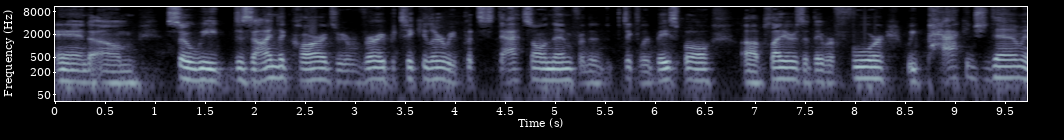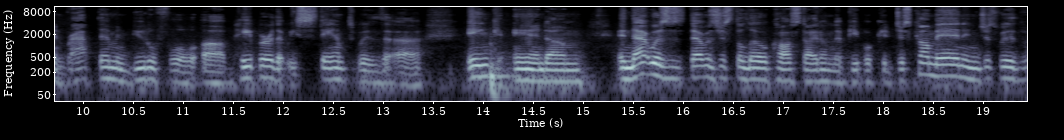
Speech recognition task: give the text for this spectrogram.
and um, so we designed the cards. We were very particular. We put stats on them for the particular baseball uh, players that they were for. We packaged them and wrapped them in beautiful uh, paper that we stamped with uh, ink, and um, and that was that was just the low cost item that people could just come in and just with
